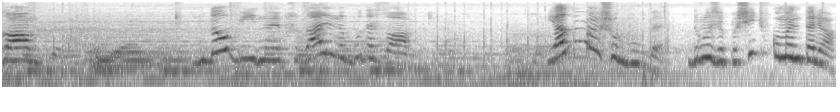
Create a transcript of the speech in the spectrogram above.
замки. Буде обідно, якщо далі не буде замків. Я думаю, що буде. Друзі, пишіть в коментарях.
